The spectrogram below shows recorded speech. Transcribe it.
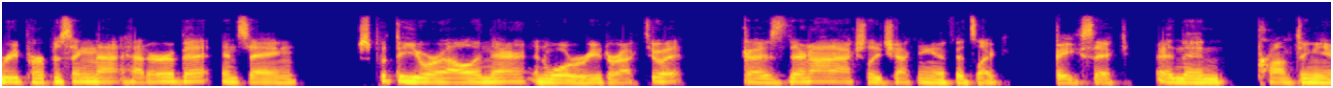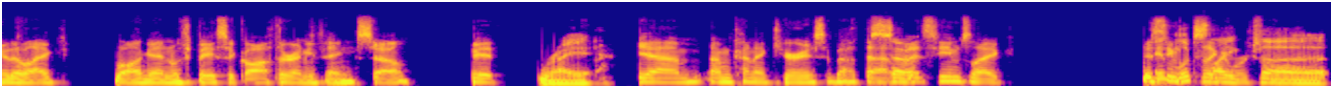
repurposing that header a bit and saying just put the URL in there and we'll redirect to it because they're not actually checking if it's like basic and then prompting you to like log in with basic auth or anything. So it Right. Yeah, I'm I'm kind of curious about that. So- but it seems like it, seems looks it like, works fine. the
